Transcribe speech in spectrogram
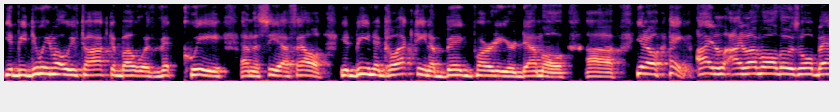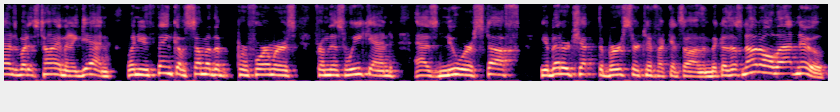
you'd be doing what we've talked about with Vic Cui and the CFL. You'd be neglecting a big part of your demo. Uh, you know, hey, I I love all those old bands, but it's time. And again, when you think of some of the performers from this weekend as newer stuff, you better check the birth certificates on them because it's not all that new.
